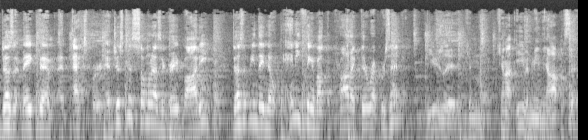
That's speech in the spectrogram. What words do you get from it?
doesn't make them an expert, and just because someone has a great body doesn't mean they know anything about the product they're representing. Usually it can cannot even mean the opposite.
